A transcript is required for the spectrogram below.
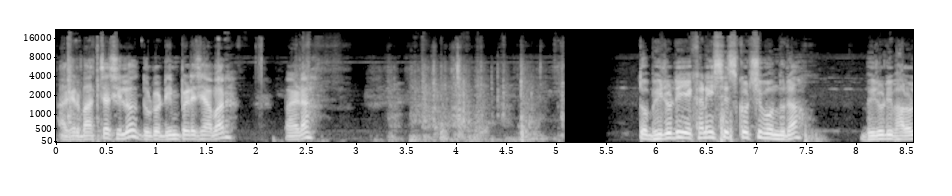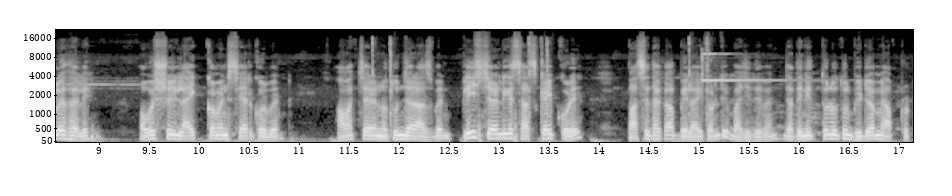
আগের বাচ্চা ছিল, দুটো ডিম পেড়েছে আবার। পায়রা তো ভিডিওটি এখানেই শেষ করছি বন্ধুরা। ভিডিওটি ভালো লাগে তাহলে অবশ্যই লাইক, কমেন্ট, শেয়ার করবেন। আমার চ্যানেল নতুন যারা আসবেন, প্লিজ চ্যানেলটিকে সাবস্ক্রাইব করে পাশে থাকা বেল আইকনটি বাজিয়ে দেবেন, যাতে নিত্য নতুন ভিডিও আমি আপলোড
